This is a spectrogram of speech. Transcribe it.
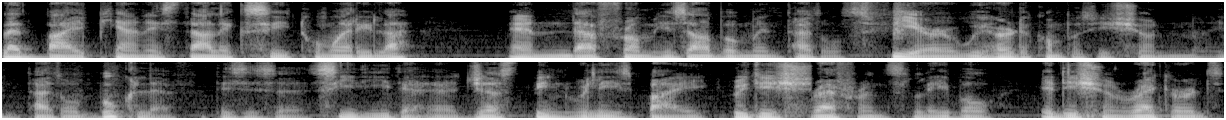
led by pianist Aleksi Tuomarila, and uh, from his album entitled Sphere, we heard a composition entitled Buklev. This is a CD that had just been released by British reference label Edition Records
